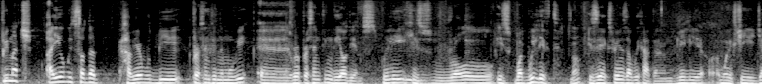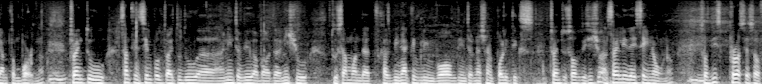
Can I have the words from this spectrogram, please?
Pretty much, I always thought that Javier would be present in the movie, uh, representing the audience. Really, his role is what we lived, no? Is the experience that we had, and Lilly uh, when she jumped on board, no? Trying to something simple, try to do uh, an interview about an issue to someone that has been actively involved in international politics, trying to solve this issue, and suddenly they say no, no? So this process of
